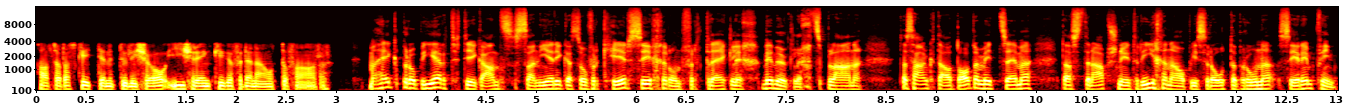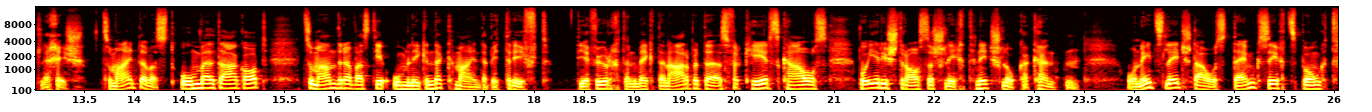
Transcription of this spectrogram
Also das gibt ja natürlich schon Einschränkungen für den Autofahrer. Man hat probiert, die ganze Sanierung so verkehrssicher und verträglich wie möglich zu planen. Das hängt auch damit zusammen, dass der Abschnitt Reichenau bis Rotenbrunnen sehr empfindlich ist. Zum einen, was die Umwelt angeht, zum anderen, was die umliegenden Gemeinden betrifft. Die fürchten wegen den Arbeiten ein Verkehrschaos, wo ihre Straßen schlicht nicht schlucken könnten. Und nicht zuletzt auch aus dem Gesichtspunkt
